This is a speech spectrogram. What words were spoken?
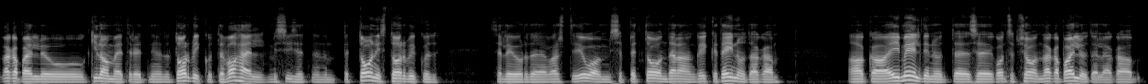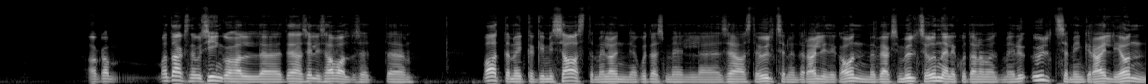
väga palju kilomeetreid nii-öelda torbikute vahel, mis siis, et need on betoonist torbikud, selle juurde varsti jõuame, mis see betoon täna on kõike teinud, aga aga ei meeldinud äh, see kontseptsioon väga paljudele, aga aga ma tahaks nagu siinkohal äh, teha sellise avalduse, et vaatame ikkagi, mis aasta meil on ja kuidas meil see aasta üldse nende rallidega on, me peaksime üldse õnnelikud olema, et meil üldse mingi ralli on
